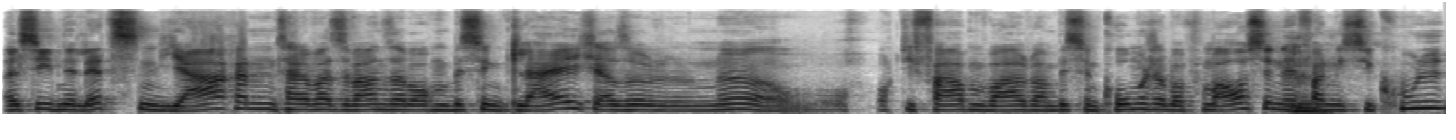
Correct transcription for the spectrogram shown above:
als sie in den letzten Jahren. Teilweise waren sie aber auch ein bisschen gleich. Also, ne, auch, auch die Farbenwahl war ein bisschen komisch, aber vom Aussehen her fand ich sie cool.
